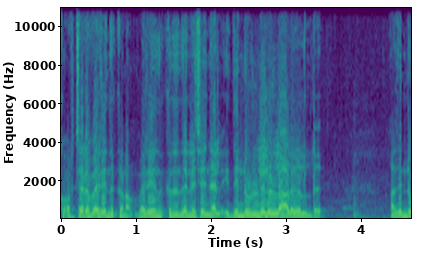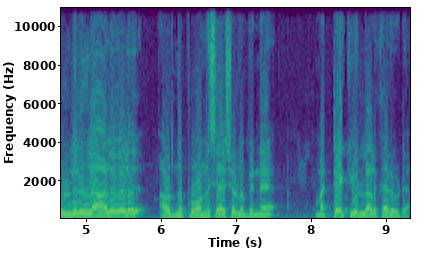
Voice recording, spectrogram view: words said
കുറച്ചു നേരം വരി നിൽക്കണം. വരി നിൽക്കുന്നത് എന്തെന്ന് വെച്ച് കഴിഞ്ഞാൽ ഇതിന്റെ ഉള്ളിലുള്ള ആളുകളുണ്ട്. അതിന്റെ ഉള്ളിലുള്ള ആളുകൾ അവിടുന്ന് പോകുന്ന ശേഷമുള്ള പിന്നെ മറ്റേ ക്യൂവിലുള്ള ആൾക്കാർ വിടുക.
